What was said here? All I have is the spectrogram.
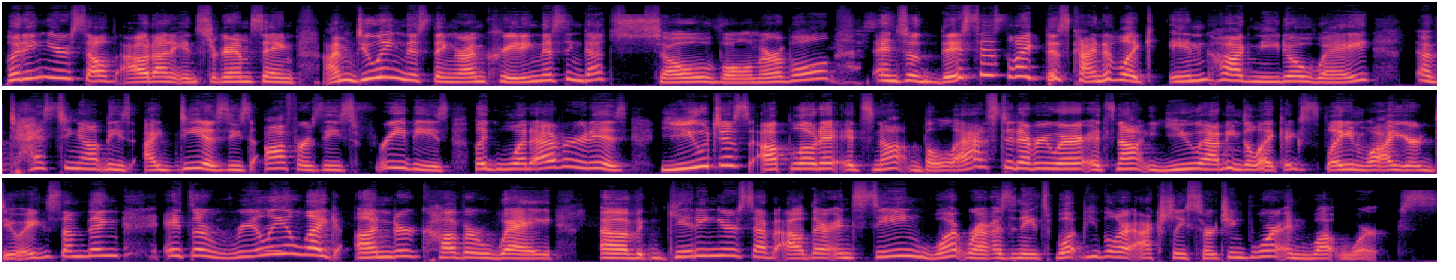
putting yourself out on Instagram saying, I'm doing this thing or I'm creating this thing, that's so vulnerable. Yes. And so this is like this kind of like incognito way of testing out these ideas, these offers, these freebies, like whatever it is you just upload it. It's not blasted everywhere. It's not you having to like explain why you're doing something. It's a really like undercover way of getting your stuff out there and seeing what resonates, what people are actually searching for, and what works.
